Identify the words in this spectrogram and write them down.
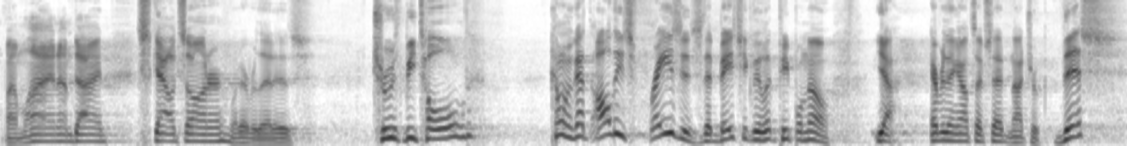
If I'm lying, I'm dying. Scout's honor, whatever that is. Truth be told. Come on, we've got all these phrases that basically let people know, yeah, everything else I've said, not true. This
